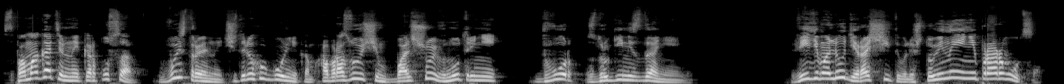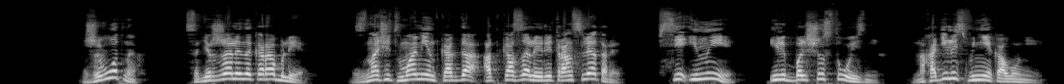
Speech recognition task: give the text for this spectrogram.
Вспомогательные корпуса выстроены четырехугольником, образующим большой внутренний двор с другими зданиями. Видимо, люди рассчитывали, что иные не прорвутся. Животных содержали на корабле. Значит, в момент, когда отказали ретрансляторы, все иные, или большинство из них, находились вне колонии.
